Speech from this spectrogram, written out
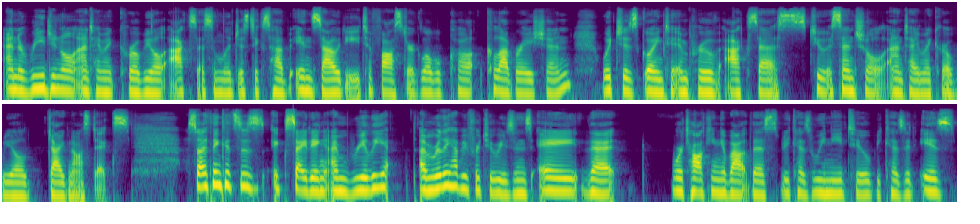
and a regional antimicrobial access and logistics hub in Saudi to foster global co collaboration, which is going to improve access to essential antimicrobial diagnostics. So I think it's as exciting. I'm really, I'm really happy for two reasons. A, that we're talking about this because we need to, because it is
